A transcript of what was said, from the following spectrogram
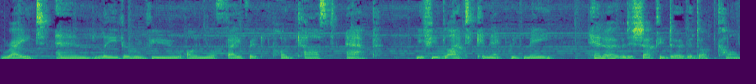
rate, and leave a review on your favourite podcast app. If you'd like to connect with me, head over to shaktidurga.com.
